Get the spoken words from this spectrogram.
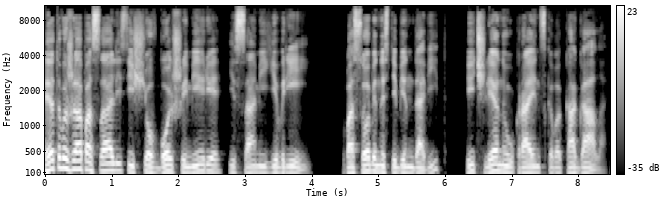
Этого же опасались еще в большей мере и сами евреи, в особенности бен Давид и члены украинского Кагала,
